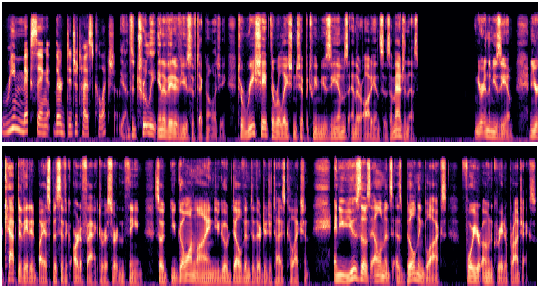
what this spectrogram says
remixing their digitized collections. Yeah, it's a truly innovative use of technology to reshape the relationship between museums and their audiences. Imagine this. You're in the museum and you're captivated by a specific artifact or a certain theme. So you go online, you go delve into their digitized collection, and you use those elements as building blocks for your own creative projects.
